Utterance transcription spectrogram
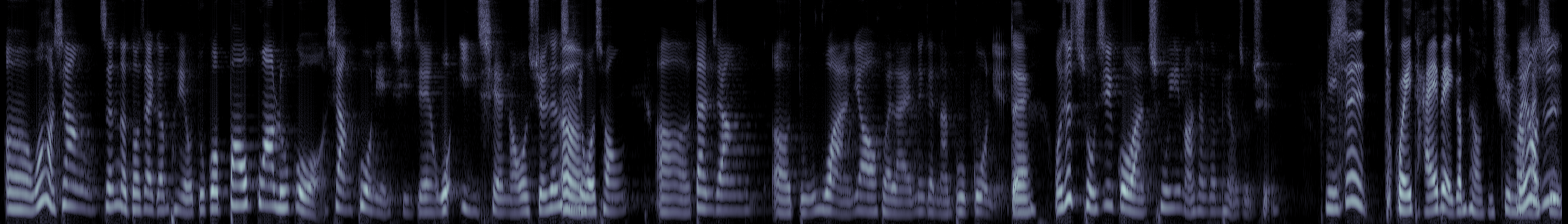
呃，我好像真的都在跟朋友度过。包括如果像过年期间，我以前呢，我学生时期，我从呃淡江。呃，读完要回来那个南部过年，对我就除夕过完，初一马上跟朋友出去。你是回台北跟朋友出去吗？没有，就是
